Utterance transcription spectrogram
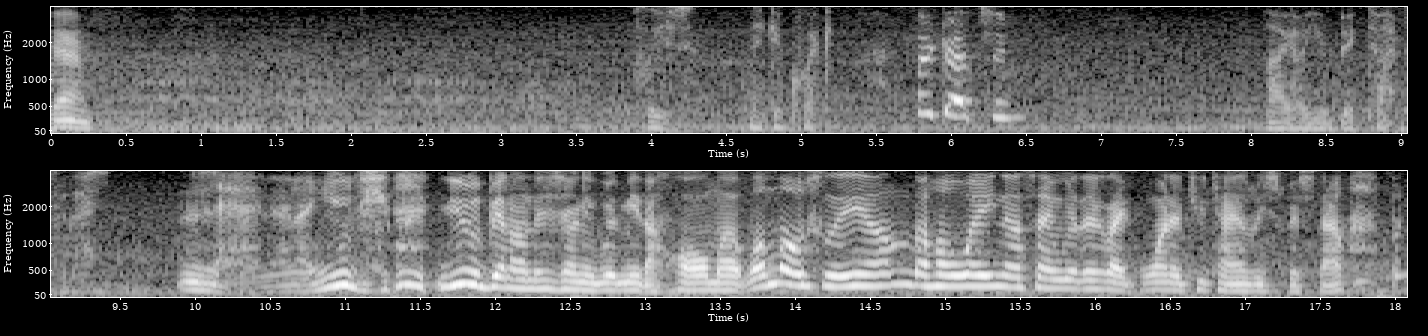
Damn. Please, make it quick. I got you. I owe you big time for this. Nah, nah, nah. You, you've been on this journey with me the whole month. Well, mostly um, the whole way. You know what I'm saying? Where there's like one or two times we switched out. But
